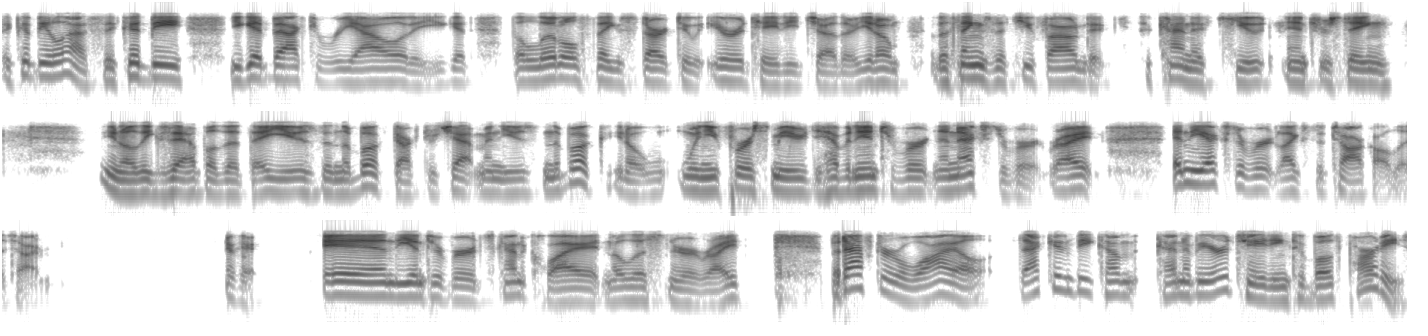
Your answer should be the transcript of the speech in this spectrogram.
it could be less. It could be you get back to reality you get the little things start to irritate each other you know the things that you found it kind of cute and interesting you know the example that they used in the book dr chapman used in the book you know when you first meet you have an introvert and an extrovert right? And the extrovert likes to talk all the time. Okay. And the introvert's kind of quiet and a listener right? But after a while that can become kind of irritating to both parties.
